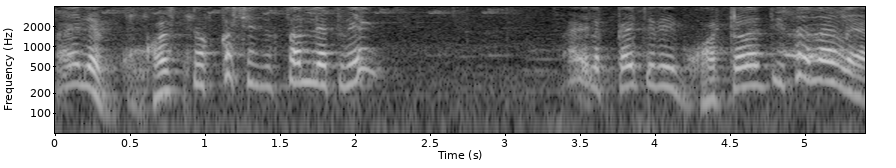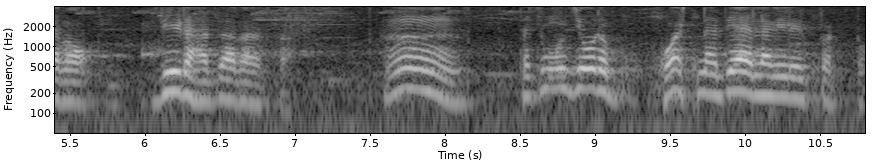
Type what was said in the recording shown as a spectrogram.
आयला घोषणा कशी चालल्यात रे? आयला काहीतरी घोटाळा दिसायला लागलाय राव दीड हजाराचा. हां त्याच्यामुळे जेवढं घोषणा द्यायला लागले वाटतं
